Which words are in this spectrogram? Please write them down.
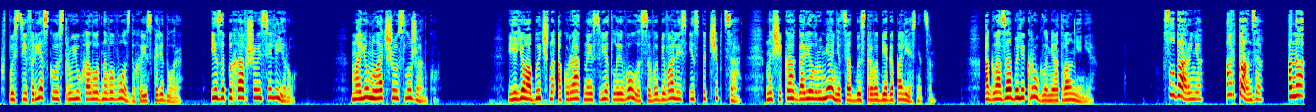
впустив резкую струю холодного воздуха из коридора и запыхавшуюся лиру, мою младшую служанку. Ее обычно аккуратные светлые волосы выбивались из-под чепца, на щеках горел румянец от быстрого бега по лестницам, а глаза были круглыми от волнения. «Сударыня, Артанза, она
